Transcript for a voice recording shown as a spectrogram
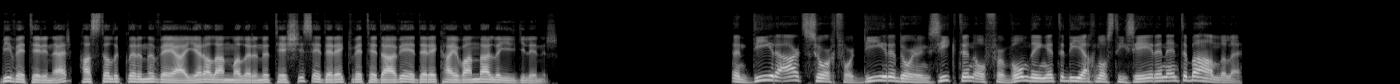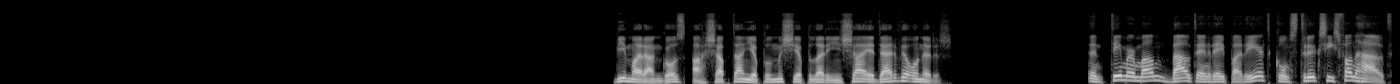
Bir veteriner, hastalıklarını veya yaralanmalarını teşhis ederek ve tedavi ederek hayvanlarla ilgilenir. Een dierenarts zorgt voor dieren door hun ziekten of verwondingen te diagnosticeren en te behandelen. Bir marangoz, ahşaptan yapılmış yapılar inşa eder ve onarır. Een timmerman bouwt en repareert constructies van hout.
